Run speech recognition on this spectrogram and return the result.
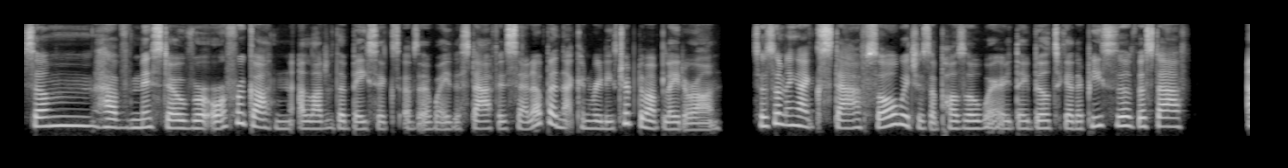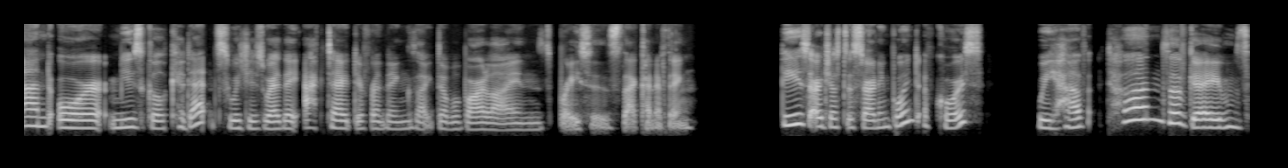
some have missed over or forgotten a lot of the basics of the way the staff is set up, and that can really trip them up later on. So, something like Staff Saw, which is a puzzle where they build together pieces of the staff, and or musical cadets, which is where they act out different things like double bar lines, braces, that kind of thing. These are just a starting point, of course. We have tons of games.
